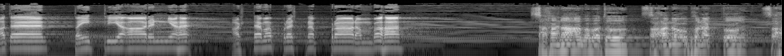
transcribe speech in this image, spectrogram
अत तैत्रिय आरण्यः अष्टमप्रश्नप्रारम्भः। सह नाभवतु सह नो भुनक्तु सह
